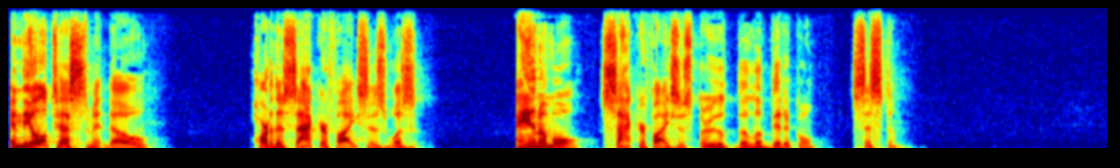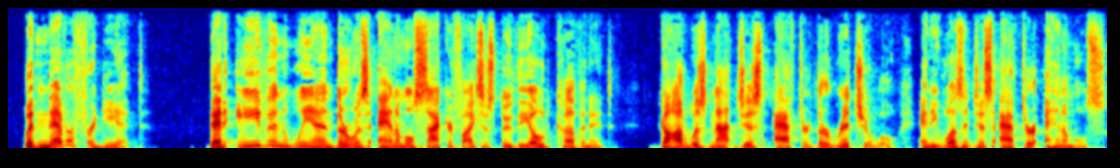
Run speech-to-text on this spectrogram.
In the Old Testament, though, part of the sacrifices was animal sacrifices through the Levitical system. But never forget that even when there was animal sacrifices through the old covenant, God was not just after the ritual and he wasn't just after animals.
